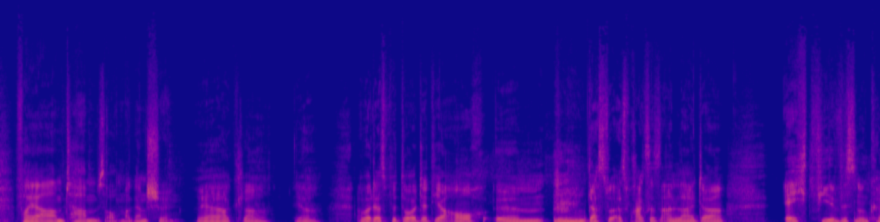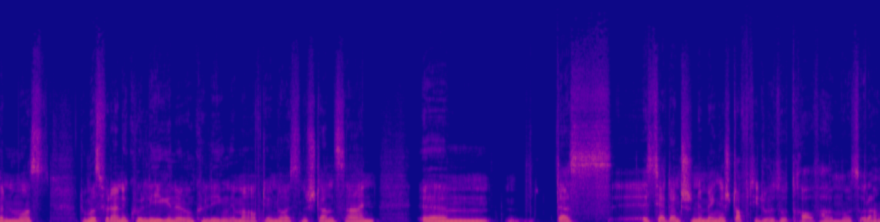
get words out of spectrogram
Feierabend haben ist auch mal ganz schön. Ja, klar. Ja, aber das bedeutet ja auch, ähm, dass du als Praxisanleiter echt viel wissen und können musst. Du musst für deine Kolleginnen und Kollegen immer auf dem neuesten Stand sein. Ähm, das ist ja dann schon eine Menge Stoff, die du so drauf haben musst, oder?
